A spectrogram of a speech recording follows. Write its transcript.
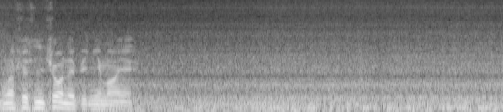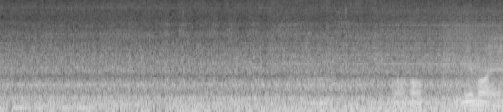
Вона щось нічого не піднімає. Ага, піднімає.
